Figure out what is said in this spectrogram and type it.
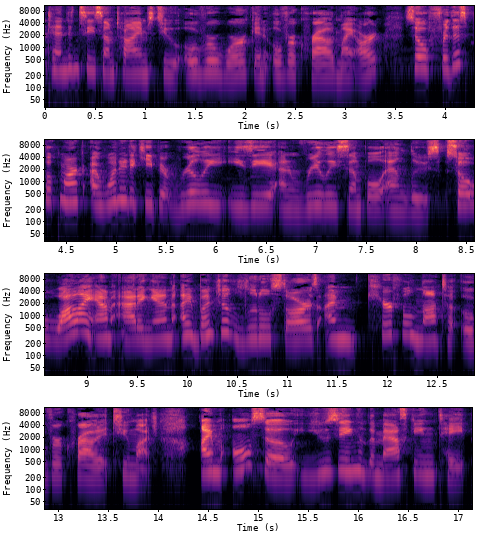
A tendency sometimes to overwork and overcrowd my art. So for this bookmark, I wanted to keep it really easy and really simple and loose. So while I am adding in a bunch of little stars, I'm careful not to overcrowd it too much. I'm also using the masking tape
